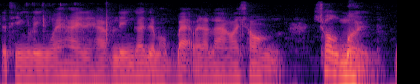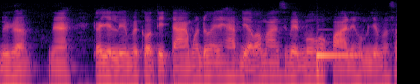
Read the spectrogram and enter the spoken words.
จะทิ้งลิงก์ไว้ให้นะครับ ลิงก์ก็เดี๋ยวผมแปะไว้ด้านล่างว่าช่องช่องใหม่นะครับนะก็อย่าลืมไปกดติดตามกันด้วยนะครับ เดี๋ยวประมาณ 11โมงกว่าๆเดี๋ยวผมจะมาส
